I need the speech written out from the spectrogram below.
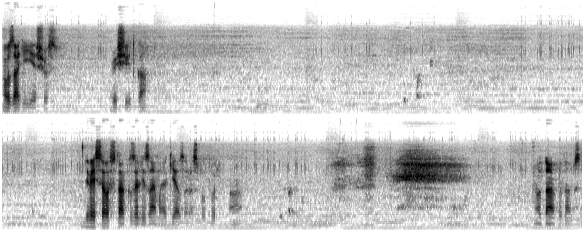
О, ззаді є щось. Решітка. Дивися, ось так залізаємо, як я зараз повторю. Ага. Отак, отак все.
